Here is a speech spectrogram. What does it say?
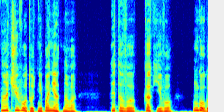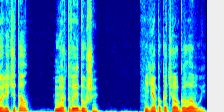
А чего тут непонятного? Этого, как его, Гоголя читал? Мертвые души. Я покачал головой.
